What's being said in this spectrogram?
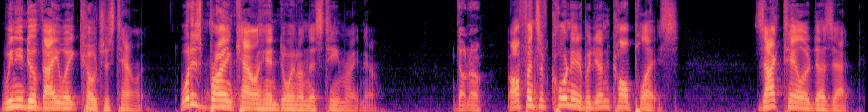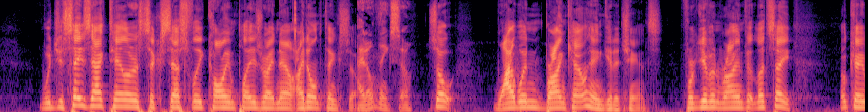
we need to evaluate coaches' talent. What is Brian Callahan doing on this team right now? Don't know. Offensive coordinator, but he doesn't call plays. Zac Taylor does that. Would you say Zac Taylor is successfully calling plays right now? I don't think so. I don't think so. So why wouldn't Brian Callahan get a chance? If we're giving Ryan, let's say, okay,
